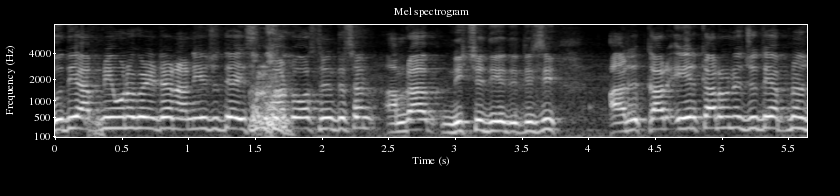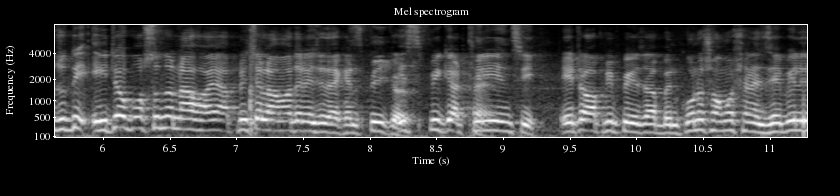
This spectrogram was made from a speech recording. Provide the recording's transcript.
যদি আপনি মনে করেন এটা না নিয়ে যদি স্মার্ট ওয়াচ নিতে চান আমরা নিশ্চয় দিয়ে দিতেছি আর কার এর কারণে যদি আপনার যদি এটাও পছন্দ না হয় আপনি চাইলে আমাদের এই যে দেখেন Speaker। স্পিকার থ্রি। ইঞ্চি এটাও আপনি পেয়ে যাবেন কোনো সমস্যা নেই জেবিএল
